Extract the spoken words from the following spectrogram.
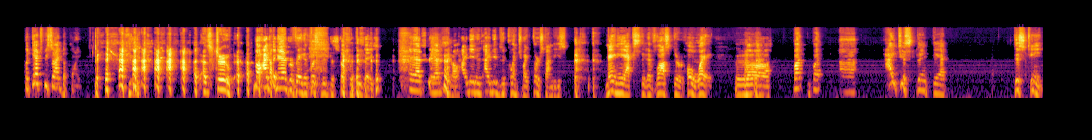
But that's beside the point. that's true. no, I've been aggravated listening to this stuff for two days. And, and you know, I needed I needed to quench my thirst on these maniacs that have lost their whole way. Uh-huh. Uh, but but uh, I just think that this team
